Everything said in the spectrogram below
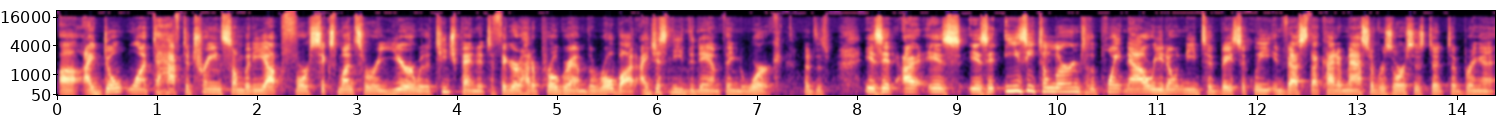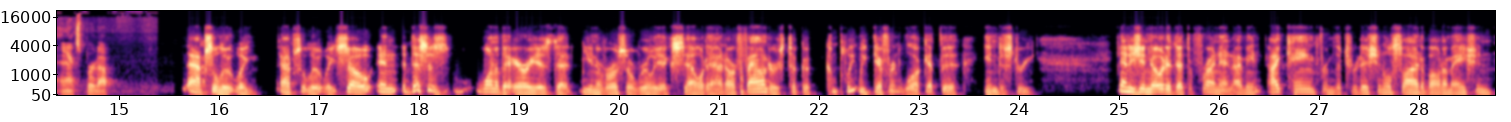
uh, I don't want to have to train somebody up for six months or a year with a teach pendant to figure out how to program the robot. I just need the damn thing to work. Is it uh, is is it easy to learn to the point now where you don't need to basically invest that kind of massive resources to to bring a, an expert up? Absolutely, absolutely. So, and this is one of the areas that Universal really excelled at. Our founders took a completely different look at the industry. And as you noted at the front end, I mean, I came from the traditional side of automation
